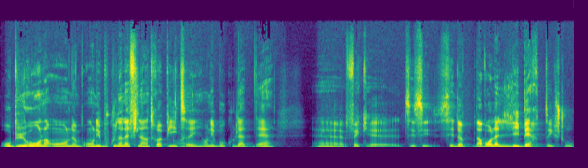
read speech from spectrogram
au bureau, on, on, on est beaucoup dans la philanthropie, tu sais. On est beaucoup là-dedans. Euh, fait que, c'est- d'avoir la liberté, je trouve.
